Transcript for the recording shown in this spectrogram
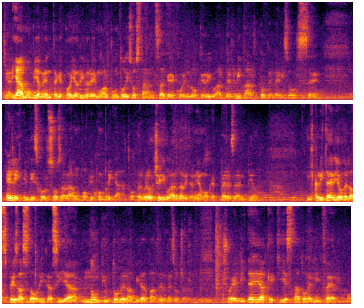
Chiariamo ovviamente che poi arriveremo al punto di sostanza che è quello che riguarda il riparto delle risorse e lì il discorso sarà un po' più complicato. Per quello che ci riguarda riteniamo che per esempio il criterio della spesa storica sia non più tollerabile da parte del Mezzogiorno cioè l'idea che chi è stato nell'inferno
